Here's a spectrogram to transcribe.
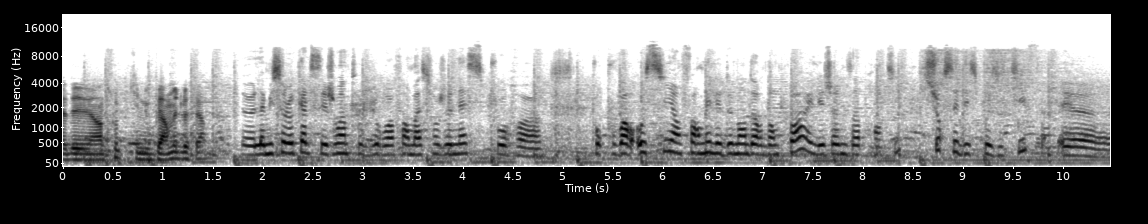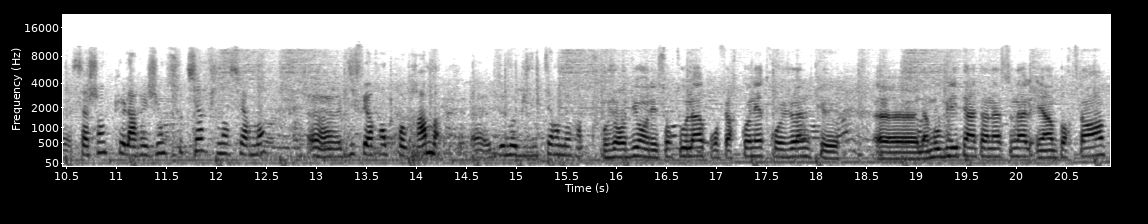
Il y a des, un truc qui nous permet de le faire. La mission locale s'est jointe au bureau information jeunesse pour, pour pouvoir aussi informer les demandeurs d'emploi et les jeunes apprentis sur ces dispositifs, euh, sachant que la région soutient financièrement euh, différents programmes euh, de mobilité en Europe. Aujourd'hui, on est surtout là pour faire connaître aux jeunes que la mobilité internationale est importante.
